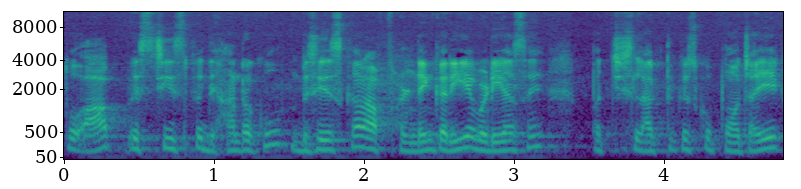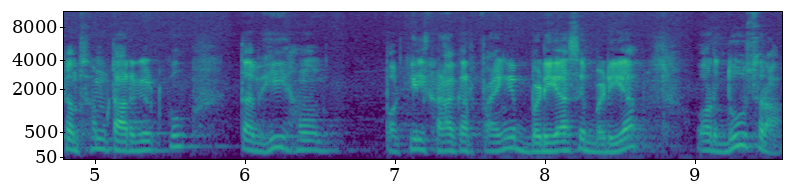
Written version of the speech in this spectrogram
तो आप इस चीज़ पे ध्यान रखो। विशेषकर आप फंडिंग करिए बढ़िया से। 25 लाख तक इसको पहुंचाइए कम से कम टारगेट को। तभी हम वकील खड़ा कर पाएँगे बढ़िया से बढ़िया। और दूसरा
